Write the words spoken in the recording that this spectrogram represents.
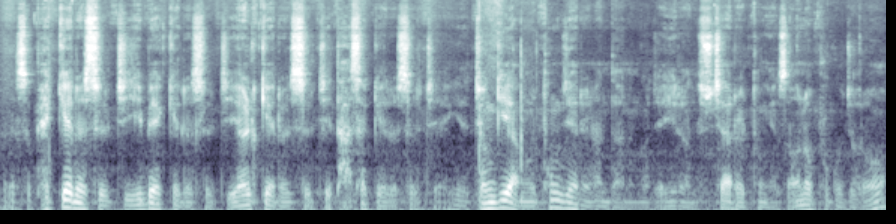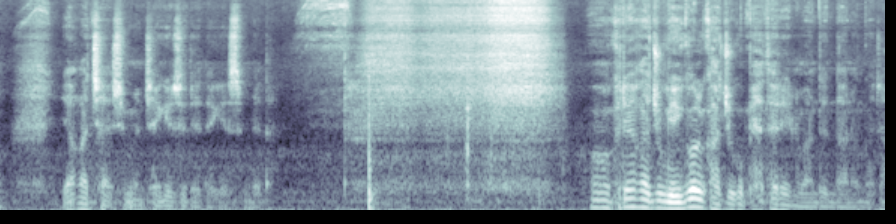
그래서 100개를 쓸지, 200개를 쓸지, 10개를 쓸지, 5개를 쓸지 이게 전기량을 통제를 한다는 거죠. 이런 숫자를 통해서 언어프 구조로 야같이 하시면 제 기술이 되겠습니다. 어, 그래가지고 이걸 가지고 배터리를 만든다는 거죠.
